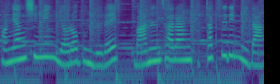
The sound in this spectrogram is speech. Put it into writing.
광양시민 여러분들의 많은 사랑 부탁드립니다.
